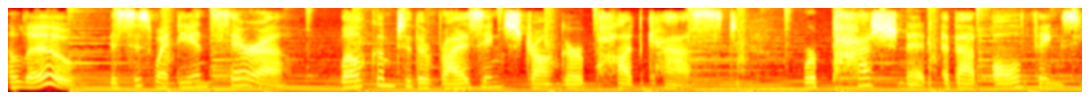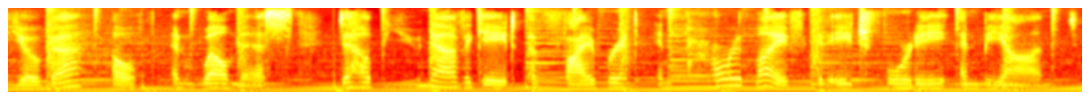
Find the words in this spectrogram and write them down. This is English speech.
Hello, this is Wendy and Sarah. Welcome to the Rising Stronger podcast. We're passionate about all things yoga, health, and wellness to help you navigate a vibrant, empowered life at age 40 and beyond.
